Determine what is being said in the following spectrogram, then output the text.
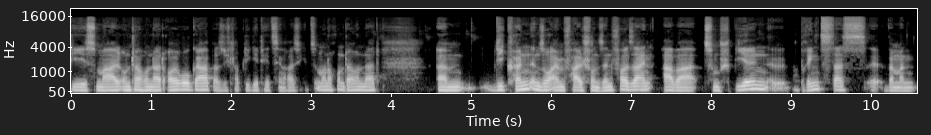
die es mal unter 100 Euro gab. Also ich glaube, die GT 1030 gibt's immer noch unter 100. Ähm, die können in so einem Fall schon sinnvoll sein, aber zum Spielen äh, bringt's das, äh, wenn man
